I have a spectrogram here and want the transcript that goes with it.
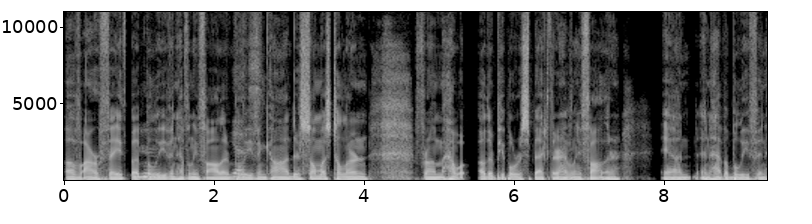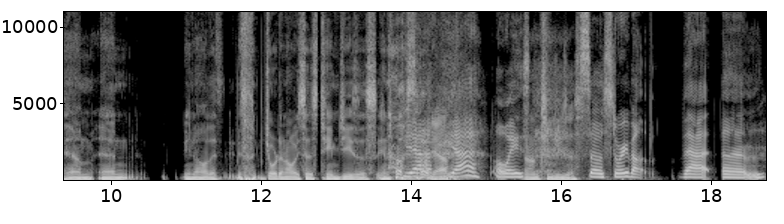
of our faith, but Mhm. believe in Heavenly Father, believe in God. There's so much to learn from how other people respect their Heavenly Father and and have a belief in Him. And you know, that Jordan always says Team Jesus, you know. So- Yeah. Yeah. yeah. Always. On to Jesus. So story about that. Um,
